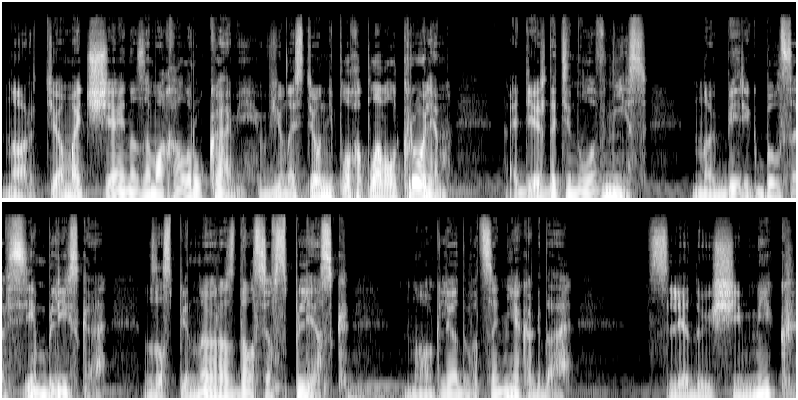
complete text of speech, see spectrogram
но Артём отчаянно замахал руками. В юности он неплохо плавал кролем, одежда тянула вниз, но берег был совсем близко. За спиной раздался всплеск, но оглядываться некогда. В следующий миг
